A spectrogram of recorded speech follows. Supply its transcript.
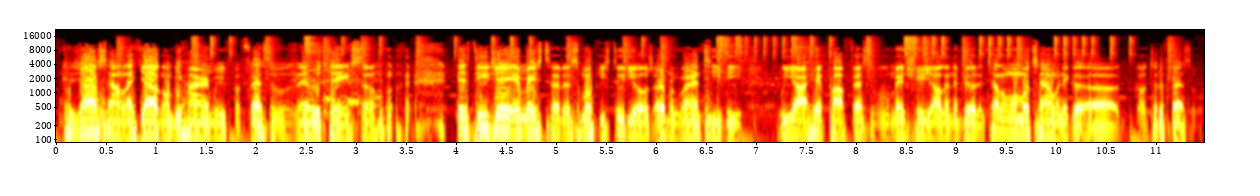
because y'all sound like y'all gonna be hiring me for festivals and everything. so it's DJ MH to the Smoky Studios, Urban Grind TV. We are Hip Hop Festival. Make sure y'all in the building. Tell them one more time when they go uh, go to the festival.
